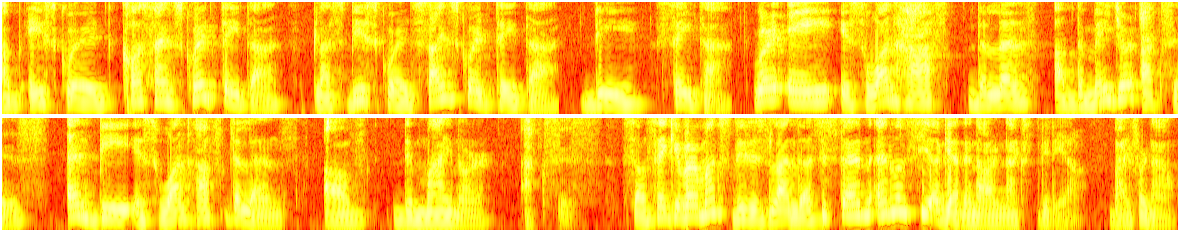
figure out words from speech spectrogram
of a squared cosine squared theta plus b squared sine squared theta d theta, where a is 1 half the length of the major axis and b is 1 half the length of the minor axis. So thank you very much. This is Rolando Asisten and we'll see you again in our next video. Bye for now.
